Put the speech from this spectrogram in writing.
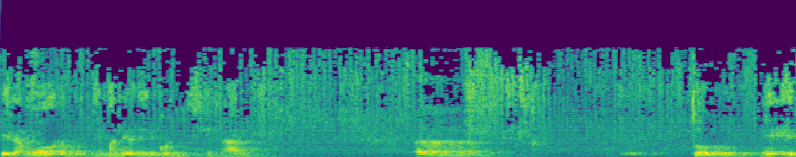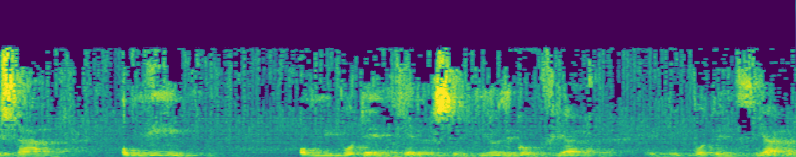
El amor de manera incondicional. Eh, todo, ¿eh? esa omni- omnipotencia en el sentido de confiar en mi potencial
